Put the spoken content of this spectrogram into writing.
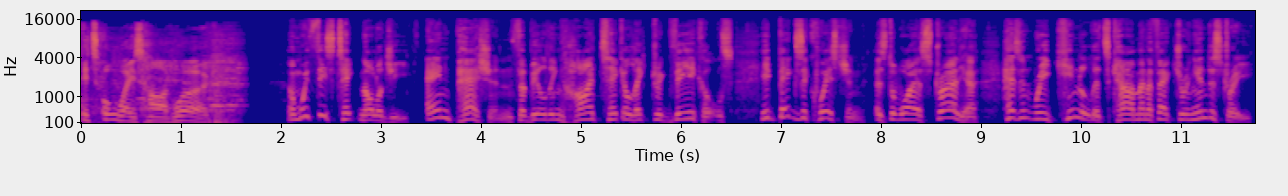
It's always hard work. And with this technology and passion for building high tech electric vehicles, it begs a question as to why Australia hasn't rekindled its car manufacturing industry.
